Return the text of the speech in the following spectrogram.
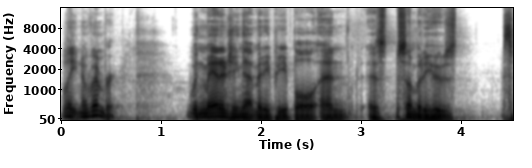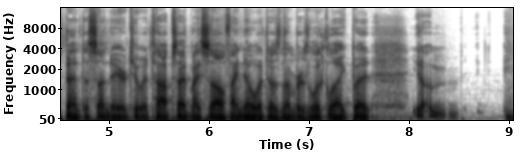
late November. with managing that many people and as somebody who's spent a Sunday or two at Topside myself, I know what those numbers look like. But you know,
